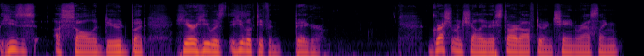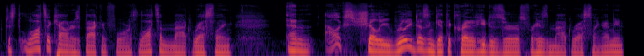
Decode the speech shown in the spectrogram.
he's a solid dude, but here he was he looked even bigger. Gresham and Shelley, they start off doing chain wrestling, just lots of counters back and forth, lots of mat wrestling. And Alex Shelley really doesn't get the credit he deserves for his mat wrestling. I mean,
